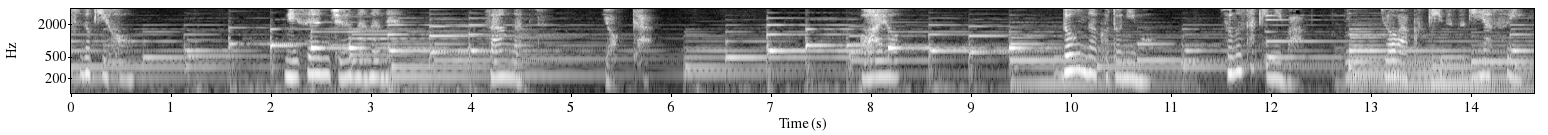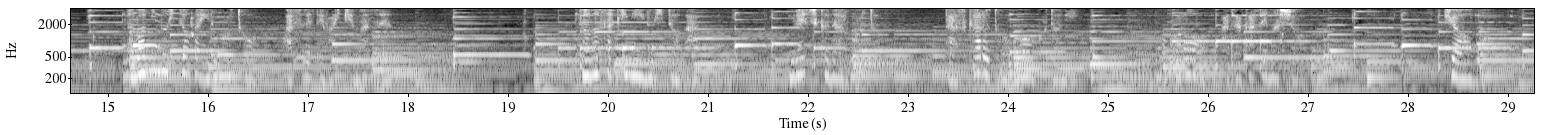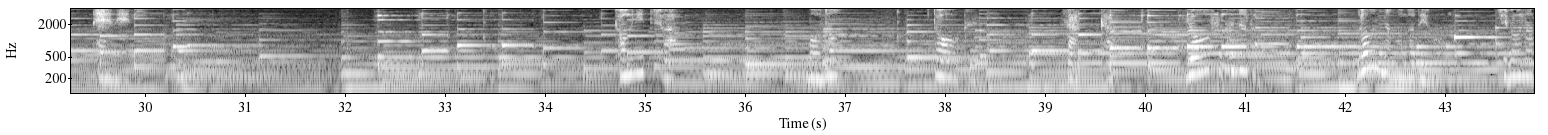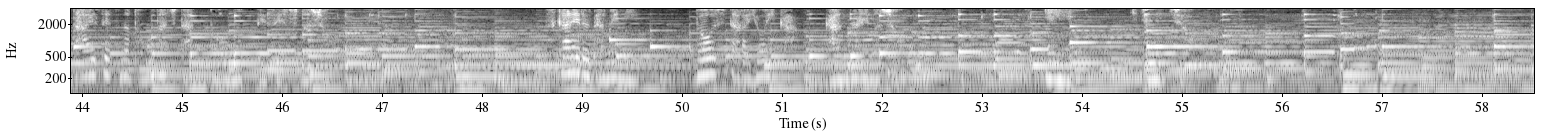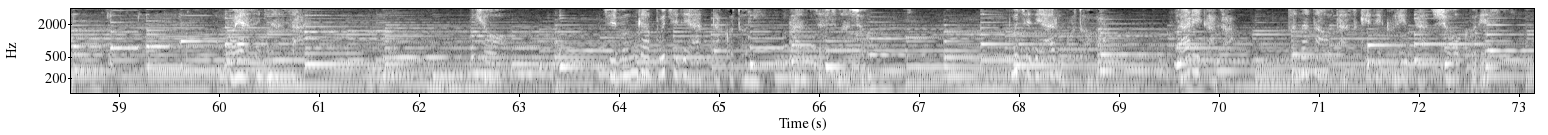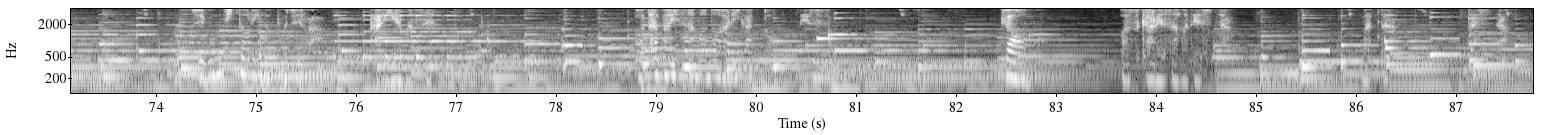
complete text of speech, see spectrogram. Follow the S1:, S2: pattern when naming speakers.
S1: しの基本。2017年3月4日。おはよう。どんなことにもその先には弱く傷つきやすい生身の人がいることを忘れてはいけません。その先にいる人が嬉しくなること助かると思うことに心を温かせましょう。今日もこんにちは。物道具雑貨洋服などどんなものでも自分の大切な友達だと思って接しましょう。好かれるためにどうしたらよいか考えましょう。いい一日を。おやすみなさい。自分が無事であったことに感謝しましょう。無事であることは誰かがあなたを助けてくれた証拠です。自分一人の無事はありえません。お互い様のありがとうです。今日もお疲れ様でした。また明日。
